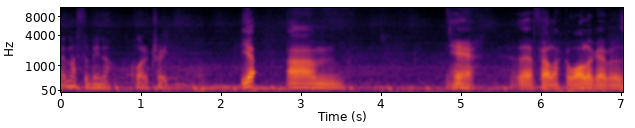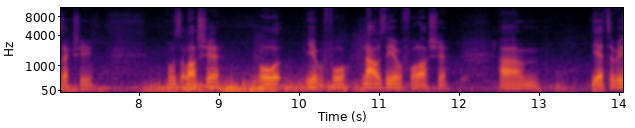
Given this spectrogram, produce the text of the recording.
It must have been a, quite a treat. Yeah. Um, yeah, that felt like a while ago, but it was actually what was it last year or year before? No, it was the year before last year. Um, yeah, to be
